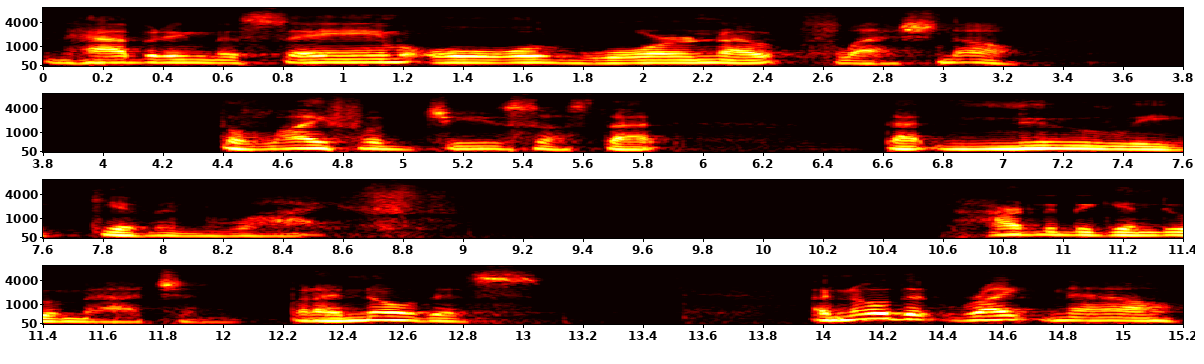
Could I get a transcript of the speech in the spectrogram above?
inhabiting the same old worn out flesh. No. The life of Jesus, that, that newly given life. Hardly begin to imagine, But I know this. I know that right now,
